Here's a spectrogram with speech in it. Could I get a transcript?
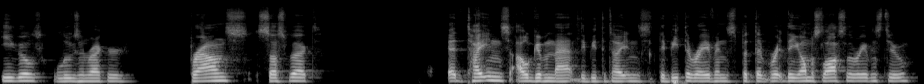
Eagles losing record, Browns suspect. At Titans, I'll give them that. They beat the Titans. They beat the Ravens, but the, they almost lost to the Ravens too,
